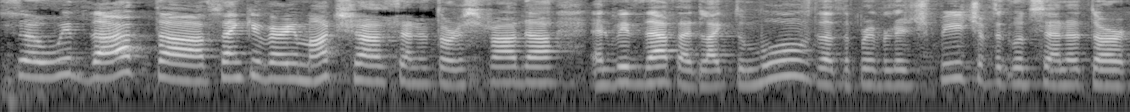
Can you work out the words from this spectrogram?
So with that, uh, thank you very much, uh, Senator Estrada. And with that, I'd like to move that the privileged speech of the good senator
